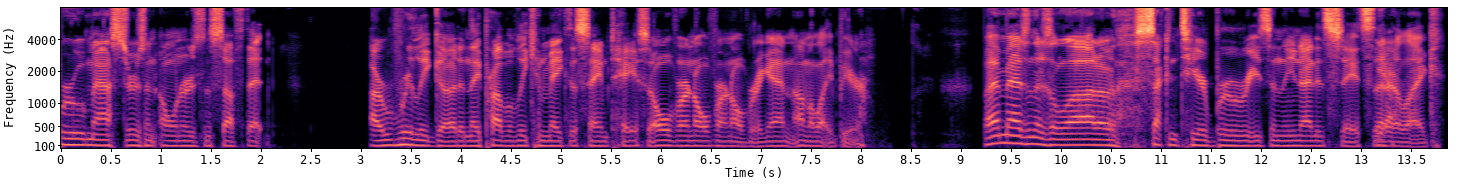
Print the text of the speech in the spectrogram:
brew masters and owners and stuff that are really good, and they probably can make the same taste over and over and over again on a light beer. But I imagine there's a lot of second tier breweries in the United States that Yeah. are like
